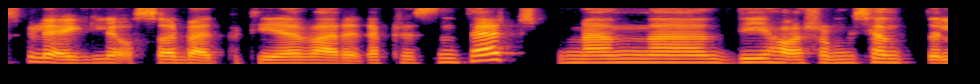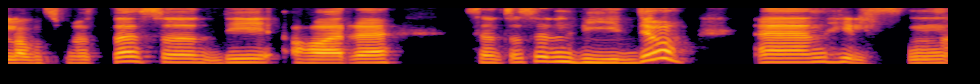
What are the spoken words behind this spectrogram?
skulle egentlig også Arbeiderpartiet være representert, men eh, de har som kjent landsmøte, så de har eh, sendt oss en video, en hilsen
